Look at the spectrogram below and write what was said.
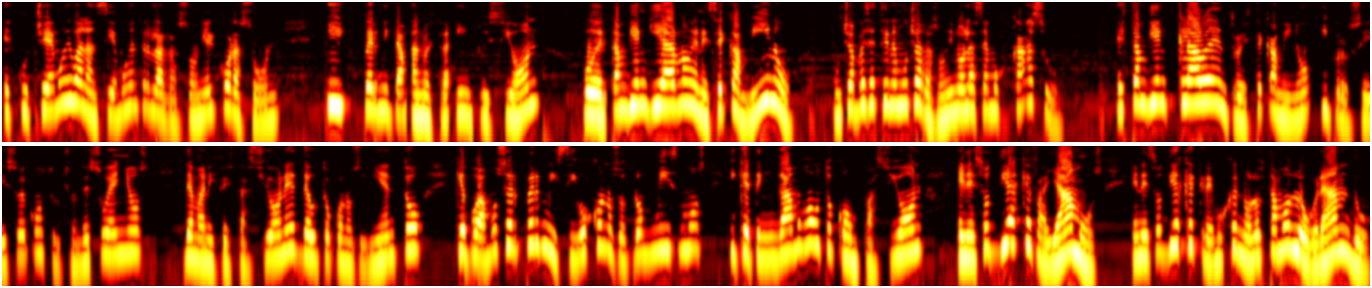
Escuchemos y balanceemos entre la razón y el corazón y permitamos a nuestra intuición poder también guiarnos en ese camino. Muchas veces tiene mucha razón y no le hacemos caso es también clave dentro de este camino y proceso de construcción de sueños, de manifestaciones, de autoconocimiento, que podamos ser permisivos con nosotros mismos y que tengamos autocompasión en esos días que fallamos, en esos días que creemos que no lo estamos logrando.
